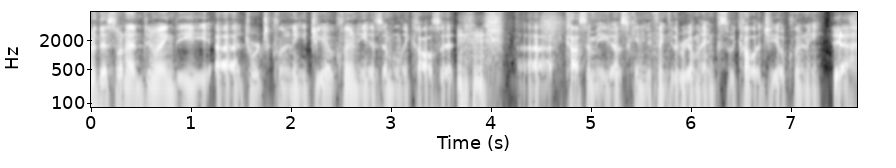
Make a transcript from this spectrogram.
for this one, I'm doing the uh, George Clooney, Geo Clooney, as Emily calls it, uh, Casamigos. Can't even think of the real name because we call it Geo Clooney. yeah.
